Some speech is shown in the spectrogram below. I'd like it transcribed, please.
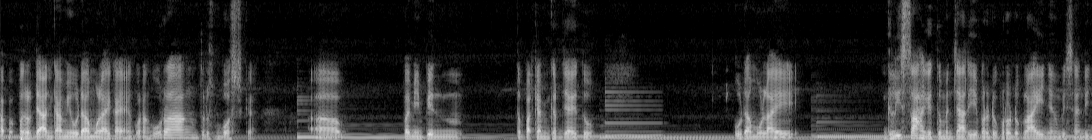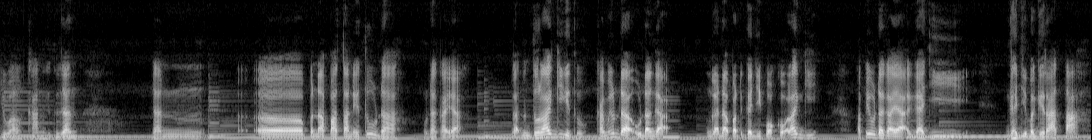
apa pekerjaan kami udah mulai kayak yang kurang-kurang terus bos ke uh, pemimpin tempat kami kerja itu udah mulai gelisah gitu mencari produk-produk lain yang bisa dijualkan gitu. Dan dan uh, pendapatan itu udah udah kayak nggak tentu lagi gitu. Kami udah udah nggak nggak dapat gaji pokok lagi tapi udah kayak gaji gaji bagi rata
